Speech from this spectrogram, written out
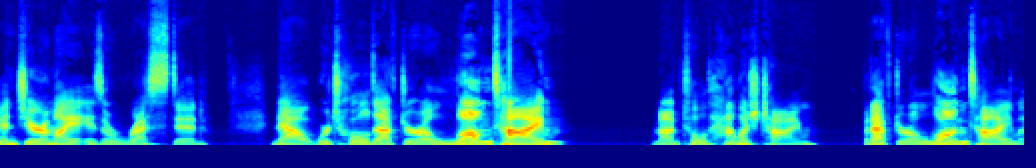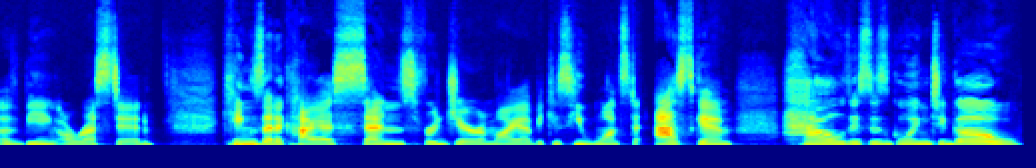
And Jeremiah is arrested. Now, we're told after a long time, not told how much time, but after a long time of being arrested, King Zedekiah sends for Jeremiah because he wants to ask him how this is going to go,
